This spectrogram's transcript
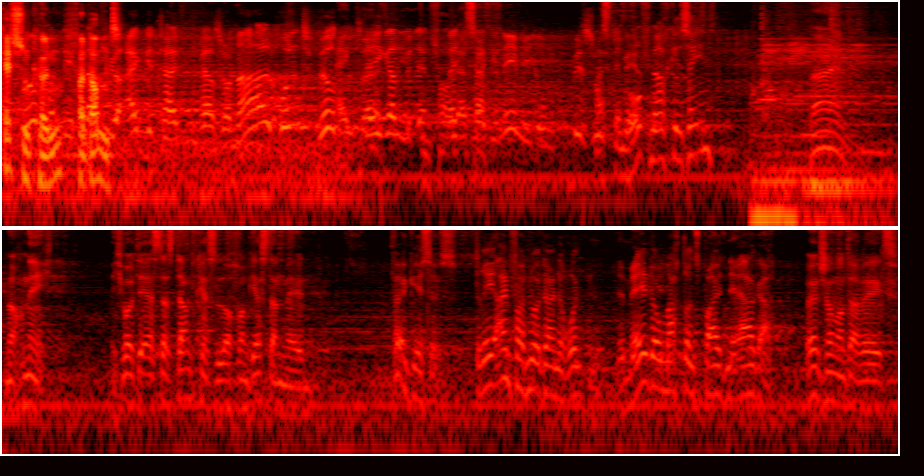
cashen können. Verdammt. Hast du im Hof nachgesehen? Nein, noch nicht. Ich wollte erst das Dampfkesselloch von gestern melden. Vergiss es. Dreh einfach nur deine Runden. Eine Meldung macht uns beiden Ärger. Bin schon unterwegs.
